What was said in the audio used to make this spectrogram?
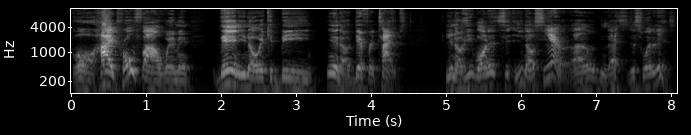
or high profile women, then you know it could be you know different types. You know, he wanted, you know, Ciara. Uh, that's just what it is.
